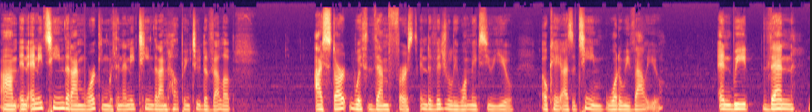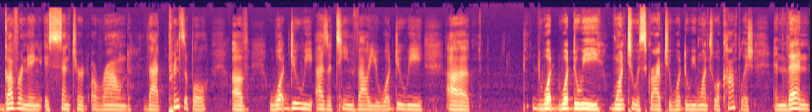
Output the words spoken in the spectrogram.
um, in any team that I'm working with, in any team that I'm helping to develop, I start with them first individually. What makes you you? Okay, as a team, what do we value? and we then governing is centered around that principle of what do we as a team value what do we uh, what what do we want to ascribe to what do we want to accomplish and then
